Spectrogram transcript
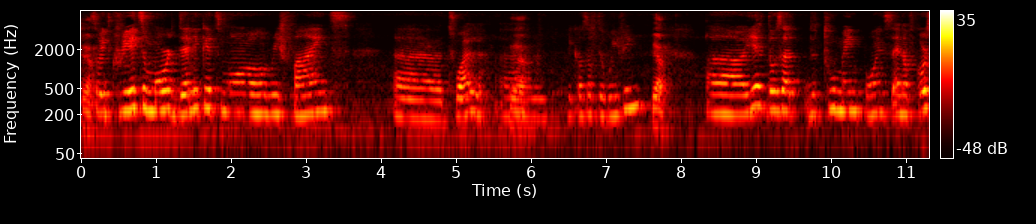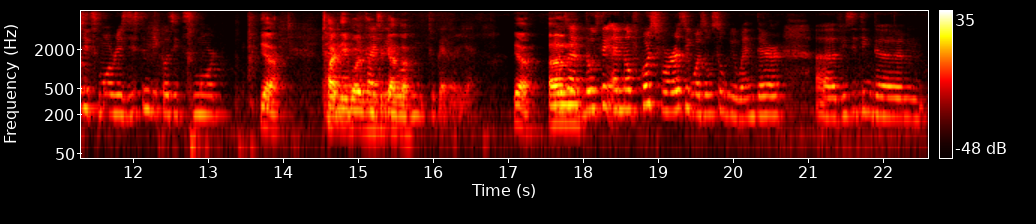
yeah. so it creates a more delicate more refined uh, toile um, yeah. because of the weaving yeah uh, yeah, those are the two main points, and of course, it's more resistant because it's more yeah tightly uh, woven tightly together. Woven together, yeah. Yeah, um, those, those things, and of course, for us, it was also we went there, uh, visiting the um,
